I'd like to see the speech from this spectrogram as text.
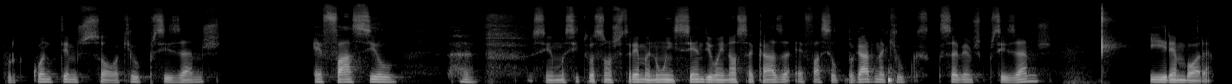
Porque quando temos só aquilo que precisamos, é fácil, assim, uma situação extrema, num incêndio em nossa casa, é fácil pegar naquilo que, que sabemos que precisamos e ir embora.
